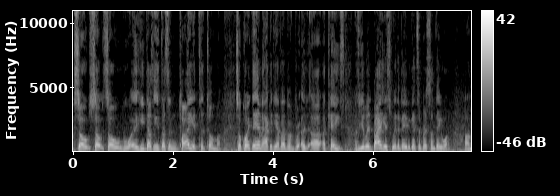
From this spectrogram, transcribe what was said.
So, so, so he doesn't he doesn't tie it to tuma. So, according to him, how could you have a, a, a case of yilid bias where the baby gets a bris on day one? Um,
